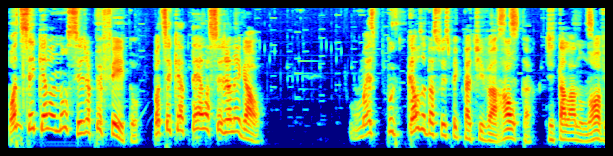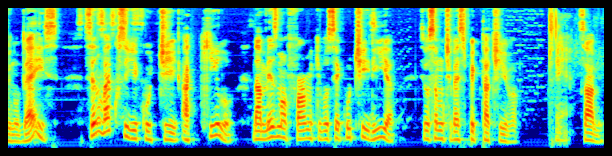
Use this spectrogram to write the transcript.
pode ser que ela não seja perfeita, pode ser que até ela seja legal. Mas por causa da sua expectativa alta, de estar tá lá no 9, no 10, você não vai conseguir curtir aquilo da mesma forma que você curtiria se você não tivesse expectativa. Sim. Sabe?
